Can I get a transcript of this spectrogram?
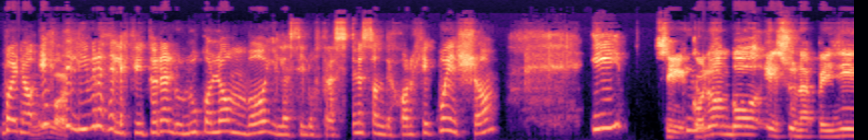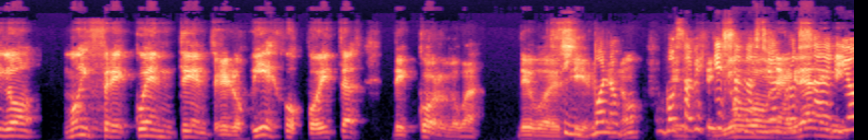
Bueno, este libro es de la escritora Lulú Colombo y las ilustraciones son de Jorge Cuello. Y Sí, Colombo es un apellido muy frecuente entre los viejos poetas de Córdoba, debo Sí, decir. bueno, ¿no? vos sabés Este, que y ella nació en Rosario.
